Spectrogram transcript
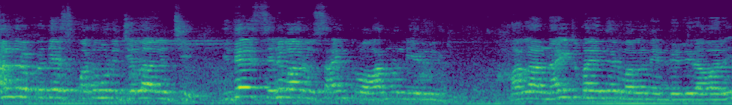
ఆంధ్రప్రదేశ్ పదమూడు జిల్లాల నుంచి ఇదే శనివారం సాయంత్రం ఆరు నుండి ఎనిమిదికి మళ్ళా నైట్ బయలుదేరి మళ్ళీ నేను ఢిల్లీ రావాలి.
